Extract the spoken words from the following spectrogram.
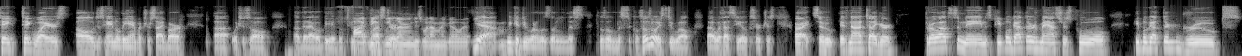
Take take wires. I'll just handle the amateur sidebar, uh, which is all uh, that I will be able to. Five things we learned is what I'm going to go with. Yeah, Um, we could do one of those little lists, those little listicles. Those always do well uh, with SEO searches. All right, so if not Tiger, throw out some names. People got their masters pool. People got their groups.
